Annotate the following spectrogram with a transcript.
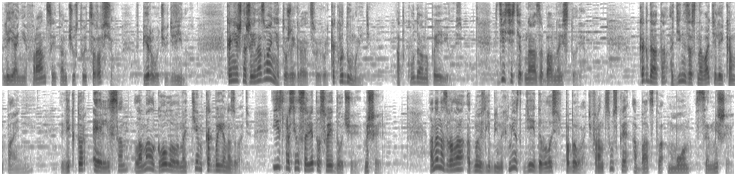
Влияние Франции там чувствуется во всем, в первую очередь в винах. Конечно же, и название тоже играет свою роль. Как вы думаете, откуда оно появилось? Здесь есть одна забавная история. Когда-то один из основателей компании, Виктор Эллисон, ломал голову над тем, как бы ее назвать, и спросил совета у своей дочери, Мишель. Она назвала одно из любимых мест, где ей довелось побывать – французское аббатство Мон-Сен-Мишель.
